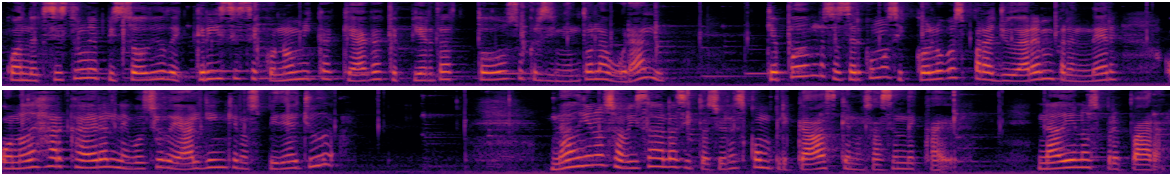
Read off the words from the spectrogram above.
cuando existe un episodio de crisis económica que haga que pierda todo su crecimiento laboral? ¿Qué podemos hacer como psicólogos para ayudar a emprender o no dejar caer el negocio de alguien que nos pide ayuda? Nadie nos avisa de las situaciones complicadas que nos hacen decaer. Nadie nos prepara.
